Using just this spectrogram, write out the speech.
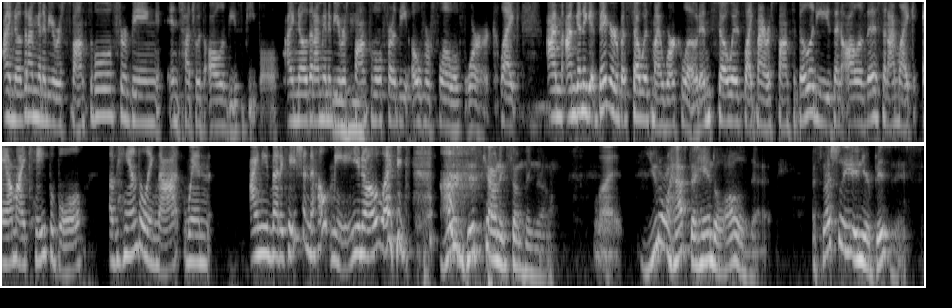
I know that I'm going to be responsible for being in touch with all of these people. I know that I'm going to be Mhm. responsible for the overflow of work. Like I'm I'm going to get bigger, but so is my workload and so is like my responsibilities and all of this and I'm like am I capable of handling that when I need medication to help me, you know? Like You're discounting something though. what? You don't have to handle all of that, especially in your business.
